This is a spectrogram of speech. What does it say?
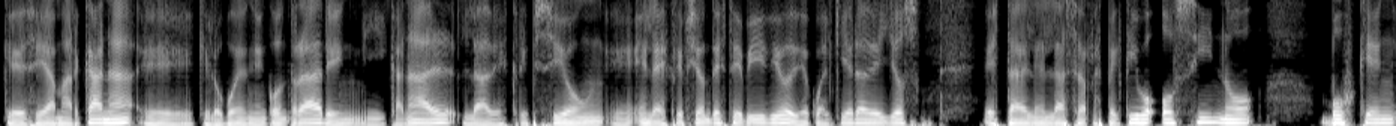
que se llama Arcana, eh, que lo pueden encontrar en mi canal, la descripción, eh, en la descripción de este vídeo y de cualquiera de ellos está el enlace respectivo, o si no, busquen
